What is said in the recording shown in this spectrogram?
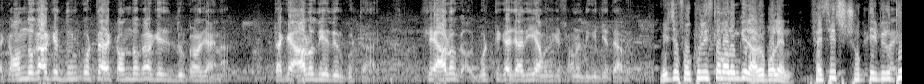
একটা অন্ধকারকে দূর করতে হয় একটা অন্ধকারকে দূর করা যায় না। তাকে আলো দিয়ে দূর করতে হয়। সেই আরও বর্তিকা জ্বালিয়ে আমাদেরকে সামনের দিকে যেতে হবে। মির্জা ফখরুল ইসলাম আলমগীর আরও বলেন ফ্যাসিস্ট শক্তির বিরুদ্ধে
